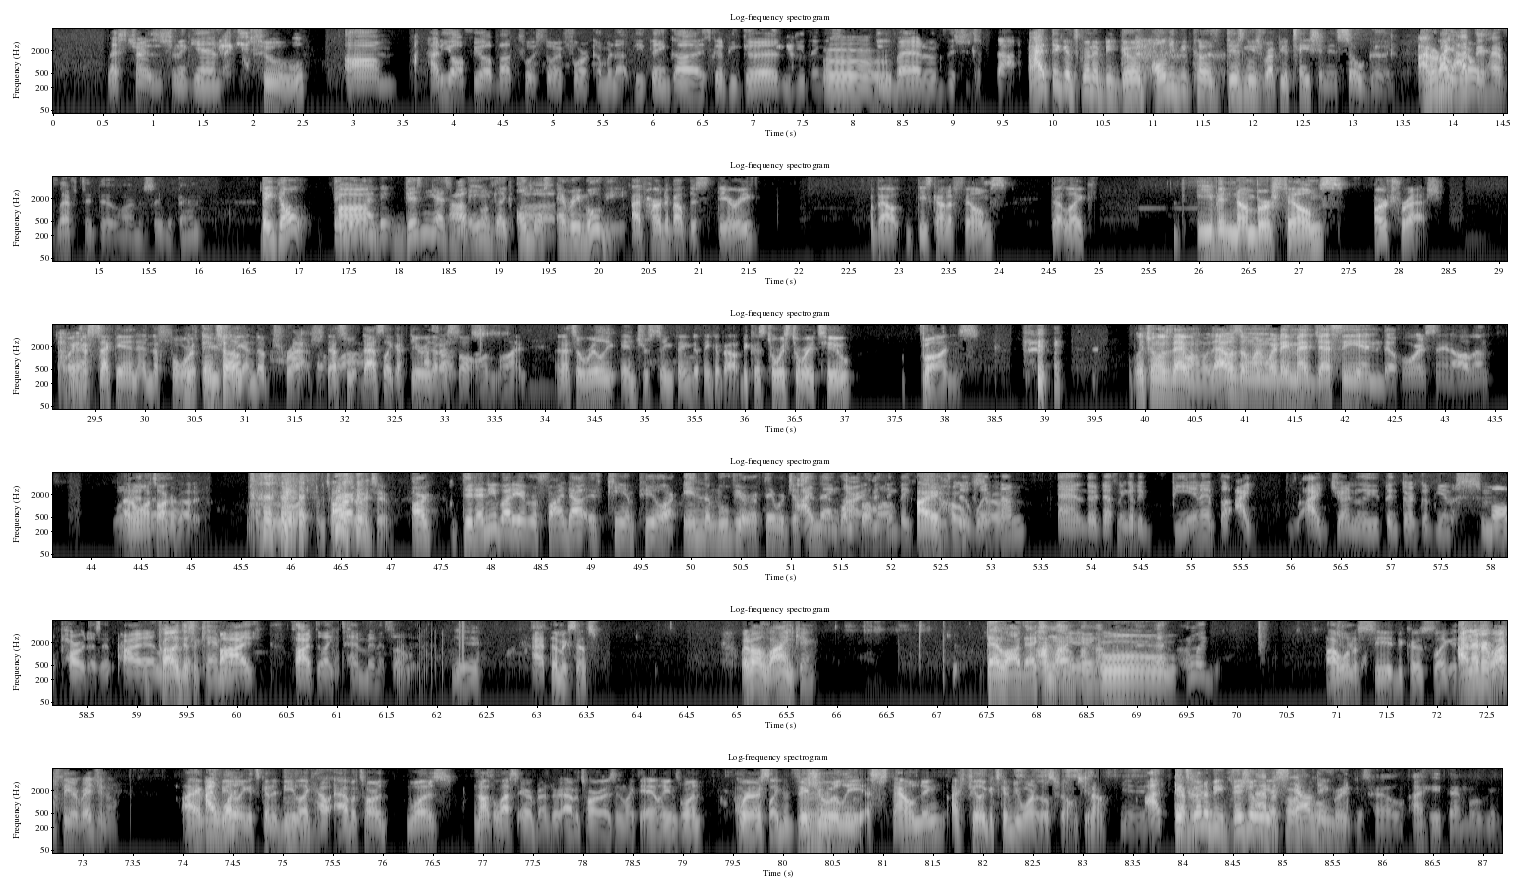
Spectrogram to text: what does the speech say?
Let's transition again to um. How do y'all feel about Toy Story 4 coming up? Do you think uh, it's gonna be good? Do you think it's Ooh. too bad, or this should just stop? I think it's going to be good only because Disney's reputation is so good. I don't Like, know what don't- they have left to do, honestly, with them. They don't. They don't. Um, have, they, Disney has I was made gonna- like almost uh, every movie. I've heard about this theory about these kind of films that like even number films are trash. Like the second and the fourth think usually so? end up trash. That's Wow. what that's like a theory that I saw online. And that's a really interesting thing to think about because Toy Story 2 buns. Which one was that one? Well, that was the one where they met Jesse and the horse and all them. I don't want to talk about it. Let's move on from Toy Story 2. Are did anybody ever find out if Key and Peele are in the movie or if they were just I in that think, one all right, promo? I think they I hope it with so. them, and they're definitely going to be in it. But I, I generally think they're going to be in a small part of it. Probably, Probably least just a cameo. five, five to like ten minutes of it. Yeah. At That makes sense. What about Lion King? that live action I'm not, Lion I'm King. Ooh. I'm like, I want to see it because like it's I just, never like- watched the original. I have a I feeling wanna- it's going to be like how Avatar was, not the last Airbender. Avatar as in like the aliens one, where it's like visually astounding. I feel like it's going to be one of those films, you know. Yeah. I It's Avatar- going to be visually Avatar's astounding. overrated as hell. I hate that movie.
